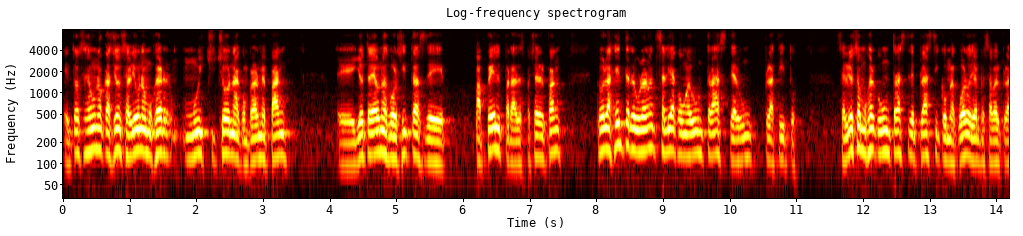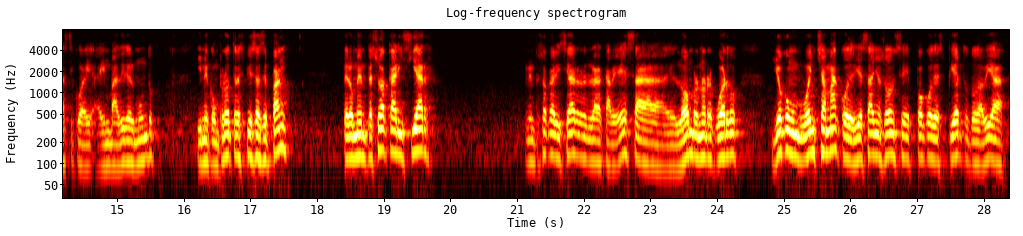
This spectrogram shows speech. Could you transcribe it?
Entonces en una ocasión salió una mujer muy chichona a comprarme pan. Eh, yo traía unas bolsitas de papel para despachar el pan, pero la gente regularmente salía con algún traste, algún platito. Salió esa mujer con un traste de plástico, me acuerdo, ya empezaba el plástico a, invadir el mundo, y me compró tres piezas de pan, pero me empezó a acariciar, me empezó a acariciar la cabeza, el hombro, no recuerdo. Yo como buen chamaco de 10 años, 11, poco despierto todavía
